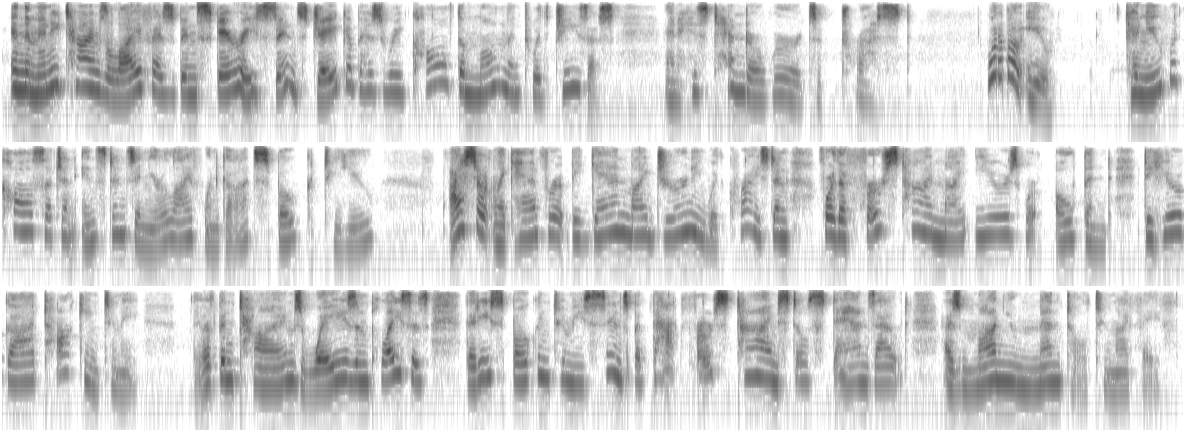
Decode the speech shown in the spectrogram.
In the many times life has been scary since, Jacob has recalled the moment with Jesus and his tender words of trust. What about you? Can you recall such an instance in your life when God spoke to you? I certainly can, for it began my journey with Christ, and for the first time my ears were opened to hear God talking to me. There have been times, ways, and places that He's spoken to me since, but that first time still stands out as monumental to my faith.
